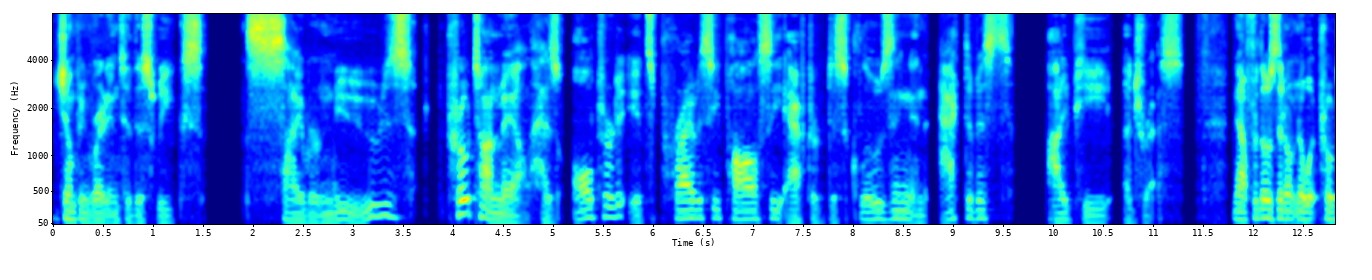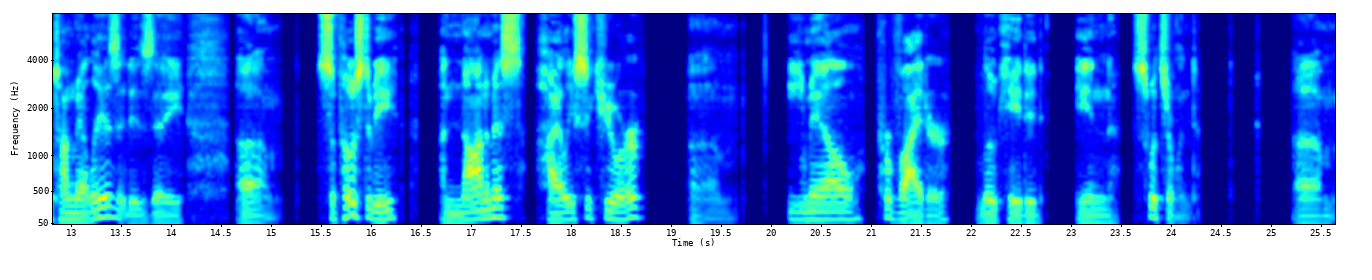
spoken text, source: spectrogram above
Jumping right into this week's cyber news, Proton Mail has altered its privacy policy after disclosing an activist's IP address. Now, for those that don't know what Proton Mail is, it is a um, supposed to be anonymous, highly secure um, email provider located in Switzerland. Um,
